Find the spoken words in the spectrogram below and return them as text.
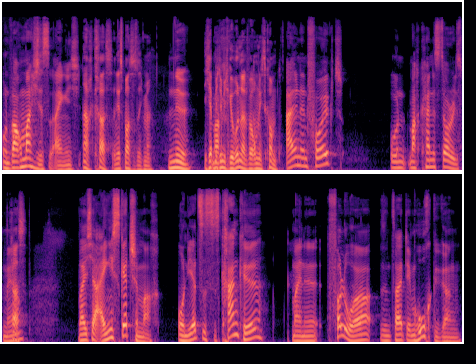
Und warum mache ich das eigentlich? Ach, krass. Und jetzt machst du es nicht mehr. Nö. Ich habe mich nämlich gewundert, warum nichts kommt. allen entfolgt und mache keine Stories mehr. Krass. Weil ich ja eigentlich Sketche mache. Und jetzt ist das Kranke, meine Follower sind seitdem hochgegangen.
